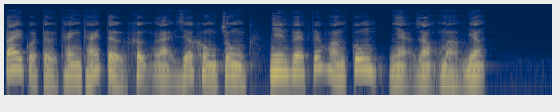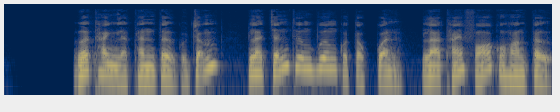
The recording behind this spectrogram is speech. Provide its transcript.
Tay của tử thanh thái tử khựng lại giữa không trung, nhìn về phía hoàng cung, nhẹ giọng mở miệng. Hứa thanh là thần tử của trẫm là chấn thương vương của tộc quần, là thái phó của hoàng tử.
